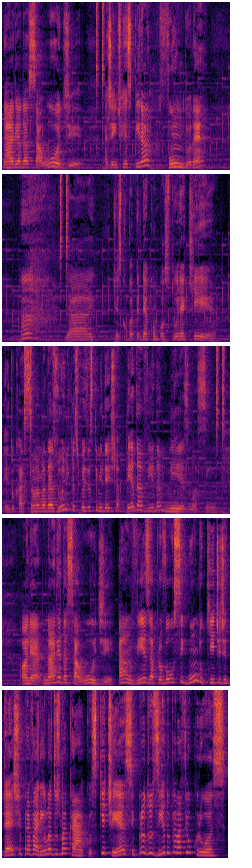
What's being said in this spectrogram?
Na área da saúde, a gente respira fundo, né? Ai, ai, desculpa perder a compostura é que educação é uma das únicas coisas que me deixa pé da vida mesmo, assim. Olha, na área da saúde, a Anvisa aprovou o segundo kit de teste para varíola dos macacos, kit esse produzido pela Fiocruz.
